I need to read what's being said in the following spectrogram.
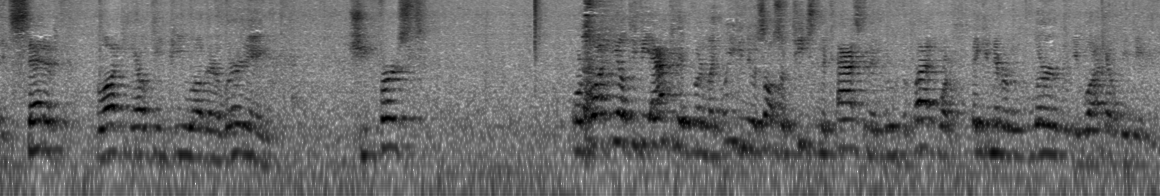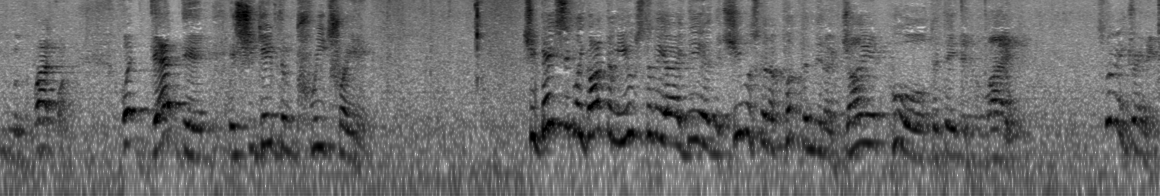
instead of blocking LTP while they're learning, she first, or blocking LTP after they've learned, like what you can do is also teach them the task and then move the platform. They can never learn when you block LTP, you move the platform. What Deb did is she gave them pre-training. She basically got them used to the idea that she was going to put them in a giant pool that they didn't like. Swimming training.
